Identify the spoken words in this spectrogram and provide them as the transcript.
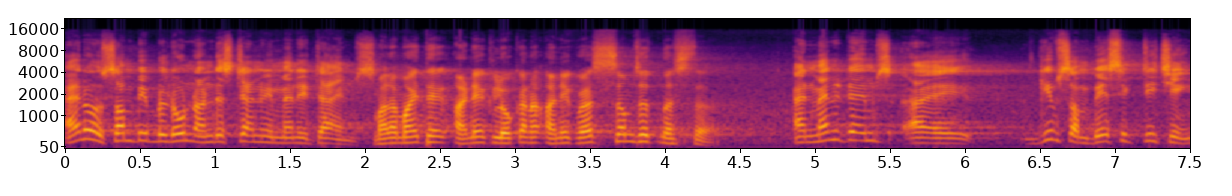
I know some people don't understand me many times. मला माहिती आहे अनेक लोकांना अनेक वेळा समजत नसतं And many times I give some basic teaching.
